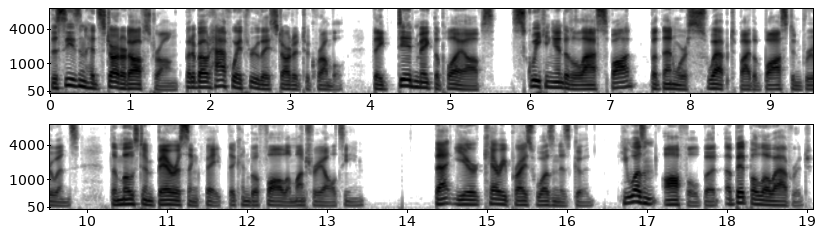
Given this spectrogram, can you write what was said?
the season had started off strong, but about halfway through they started to crumble. They did make the playoffs, squeaking into the last spot, but then were swept by the Boston Bruins, the most embarrassing fate that can befall a Montreal team. That year, Carey Price wasn't as good. He wasn't awful, but a bit below average,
